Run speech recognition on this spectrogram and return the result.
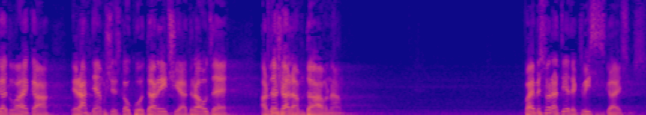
gada laikā ir apņēmušies kaut ko darīt šajā draudzē ar dažādām dāvanām. Vai mēs varētu iedegt visas gaismas?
